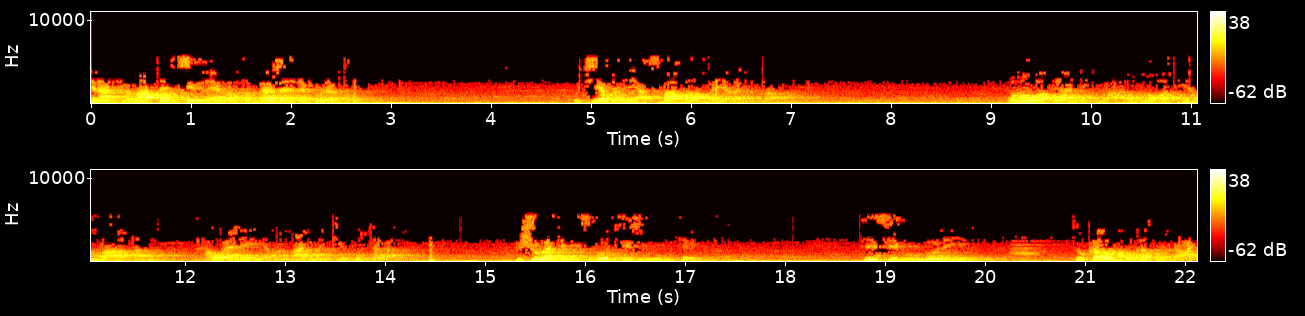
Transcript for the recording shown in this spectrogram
Inaan xumaato jirin ay rabto meeshan inay ku reebto wejiyo badan iyo asbaab badan bay yeelan kartaa waman waia waman waiya imra'atan haweeney ama naag ninkii u taga bishubhatin ismoodsiis buu ugu tegey tiisii buu moodayey tu kalun buu ka dul dhacay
